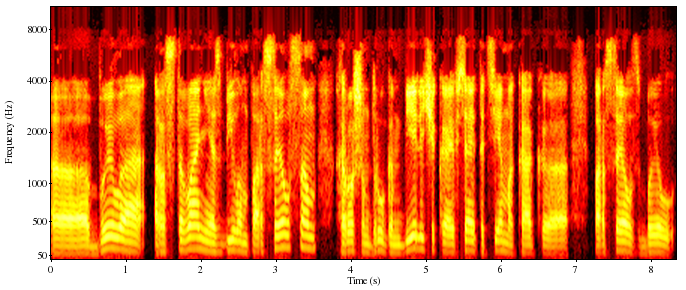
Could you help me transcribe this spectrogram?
э, было расставание с Биллом Парселсом, хорошим другом Беличика, и вся эта тема, как Парселс был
